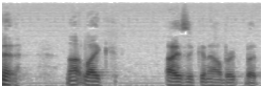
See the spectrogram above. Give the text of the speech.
not like Isaac and Albert, but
